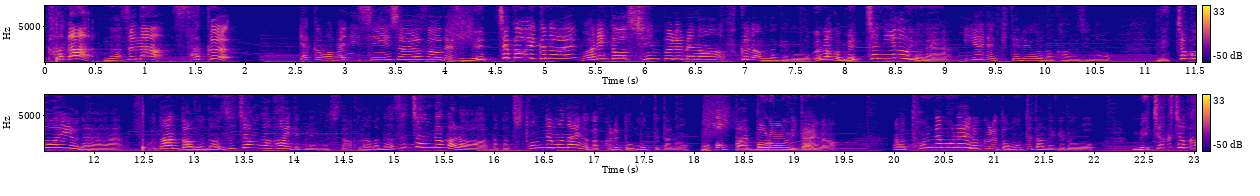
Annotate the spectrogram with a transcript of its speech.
加賀なずな作。ヤクモメに新書予想です。めっちゃ可愛くない？割とシンプルめな服なんだけど。えなんかめっちゃ似合うよね。家で着てるような感じの。めっちゃ可愛いよね。これなんとあのなずちゃんが書いてくれました。なんかなずちゃんだからなんかちょっととんでもないのが来ると思ってたの。もうおっぱいボロンみたいな。なんかとんでもないの来ると思ってたんだけどめちゃくちゃ可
